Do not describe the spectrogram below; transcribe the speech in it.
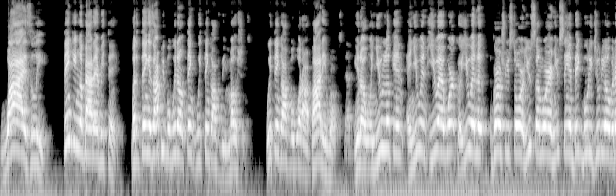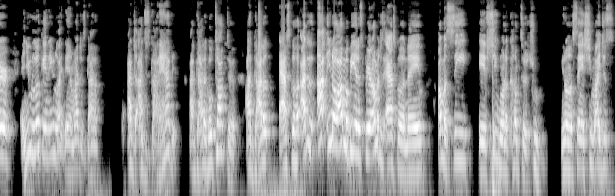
wisely, thinking about everything. But the thing is, our people, we don't think, we think off of emotions. We think off of what our body wants. You know, when you looking and you in you at work or you in the grocery store or you somewhere and you seeing big booty Judy over there and you looking and you like, damn, I just gotta, I, I just gotta have it. I gotta go talk to her. I gotta ask her. I just, I, you know, I'm gonna be in the spirit. I'm gonna just ask her a name. I'm gonna see if she want to come to the truth. You know what I'm saying? She might just,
